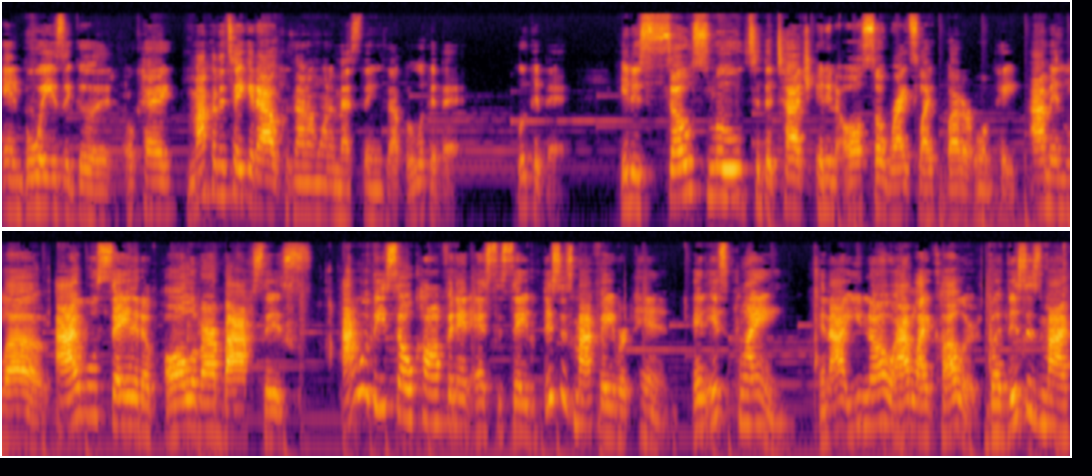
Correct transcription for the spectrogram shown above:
And boy, is it good, okay? I'm not going to take it out because I don't want to mess things up. But look at that. Look at that. It is so smooth to the touch and it also writes like butter on paper. I'm in love. I will say that of all of our boxes, I would be so confident as to say that this is my favorite pen. And it's plain. And I, you know, I like colors. But this is my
